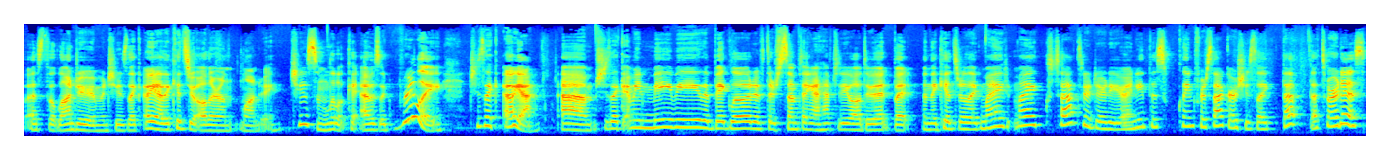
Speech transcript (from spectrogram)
us the laundry room, and she was like, "Oh yeah, the kids do all their own laundry." She has some little kid. I was like, "Really?" She's like, "Oh yeah." Um, she's like, "I mean, maybe the big load. If there's something I have to do, I'll do it." But when the kids are like, "My my socks are dirty," or "I need this clean for soccer," she's like, "That that's where it is."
